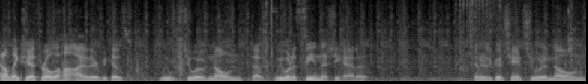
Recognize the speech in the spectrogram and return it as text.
I don't think she had Thrill of the Hunt either because we she would have known that we would have seen that she had it. And there's a good chance she would have known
